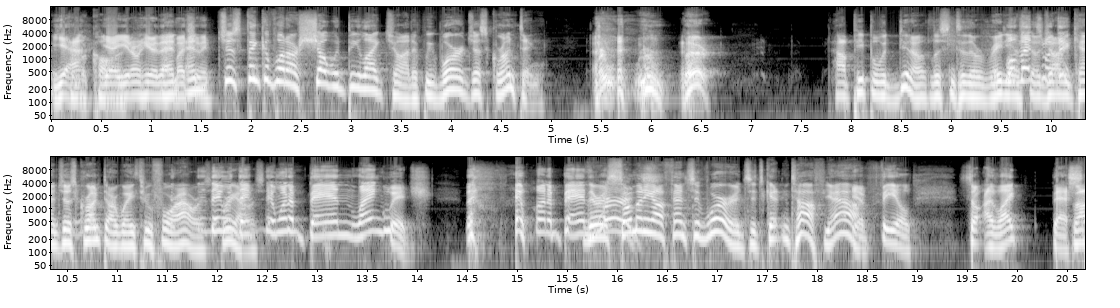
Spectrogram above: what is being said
Yeah, from a caller. yeah, you don't hear that and, much And any- just think of what our show would be like, John, if we were just grunting. How people would, you know, listen to the radio Well, show, Johnny John they- and just grunt our way through four hours, They, they, hours. they want to ban language. they want to ban There are so many offensive words. It's getting tough. Yeah. Yeah, field. So I like Bassetti. Well,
